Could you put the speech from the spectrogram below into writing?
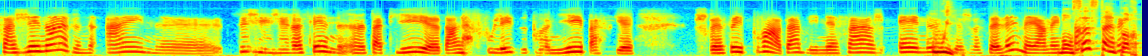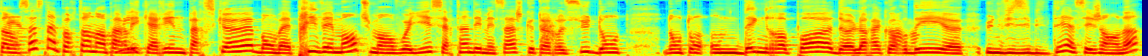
ça génère une haine. Euh, tu sais, j'ai refait un papier dans la foulée du premier parce que je trouvais ça épouvantable, les messages haineux que je recevais, mais en même bon, temps... Bon, ça, c'est important. Ça, c'est important d'en parler, Karine, parce que, bon, ben, privément, tu m'as envoyé certains des messages que tu as reçus dont, dont on, ne daignera pas de leur accorder euh, une visibilité à ces gens-là.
